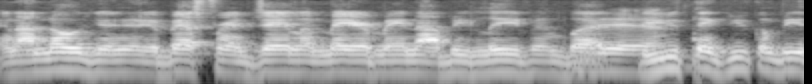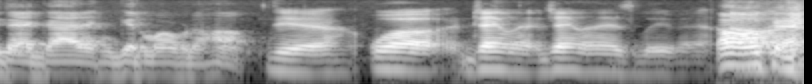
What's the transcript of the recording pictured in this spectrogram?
And I know you know, your best friend Jalen may or may not be leaving, but do you think you can be that guy that can get them over the hump? yeah. Well, Jalen Jalen is leaving. Oh, okay.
